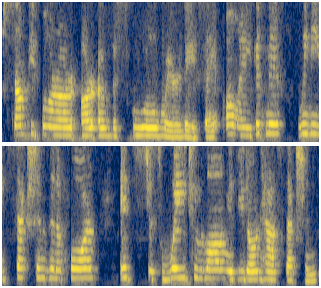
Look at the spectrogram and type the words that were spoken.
some people are, are of the school where they say, oh my goodness, we need sections in a form. It's just way too long if you don't have sections.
